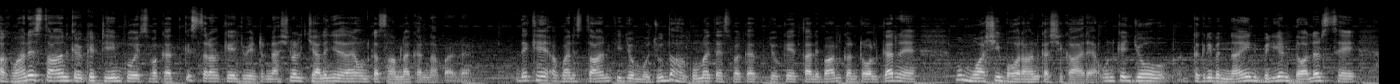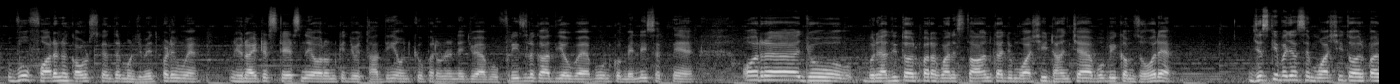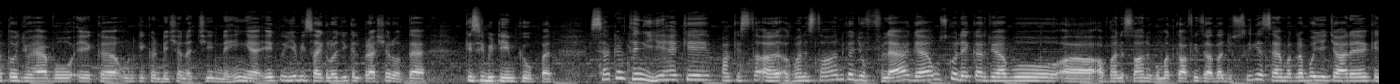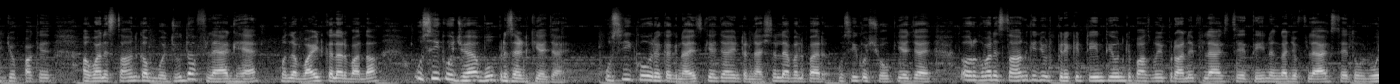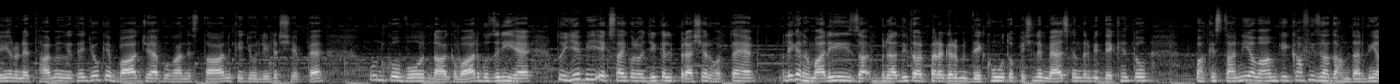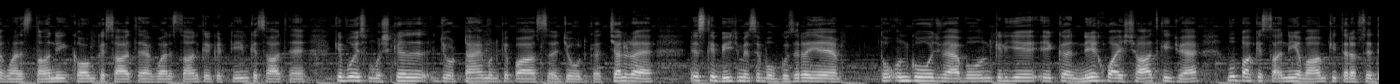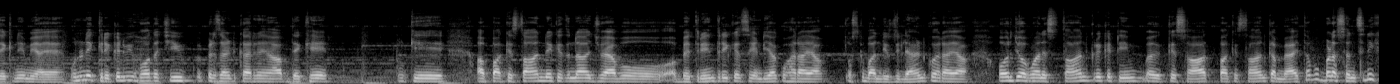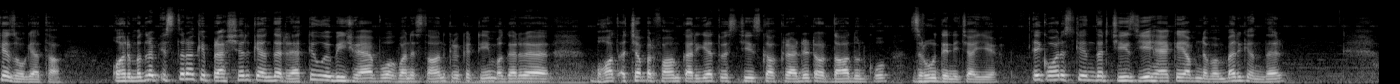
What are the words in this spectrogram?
अफ़गानिस्तान क्रिकेट टीम को इस वक्त किस तरह के जो इंटरनेशनल चैलेंजेस हैं उनका सामना करना पड़ रहा है। देखें, अफ़गानिस्तान की जो मौजूदा हुकूमत है इस वक्त, जो कि तालिबान कंट्रोल कर रहे हैं, वो मुआशी बहरान का शिकार है। उनके जो तकरीबन नाइन बिलियन डॉलर्स थे, वो फॉरेन अकाउंट्स के अंदर मुलजमद पड़े हुए हैं। यूनाइटेड स्टेट्स ने और उनके जो इतिहादी हैं, उनके ऊपर उन्होंने जो है वो फ्रीज़ लगा दिया हुआ है, वो उनको मिल नहीं सकते हैं। और, जो बुनियादी तौर पर अफ़गानिस्तान का जो मुआशी ढांचा है, वो भी कमज़ोर है। जिसकी वजह से मुआशी तौर पर तो जो है वो एक, उनकी कंडीशन अच्छी नहीं है। एक तो ये भी साइकोलॉजिकल प्रेशर होता है किसी भी टीम के ऊपर। सेकंड थिंग ये है कि पाकिस्तान अफ़गानिस्तान का जो फ्लैग है, उसको लेकर जो है वो अफ़गानिस्तान हुकूमत काफ़ी ज़्यादा जो सीरियस है। मतलब वो ये चाह रहे हैं कि जो पाकि, अफ़गानिस्तान का मौजूदा फ्लैग है मतलब वाइट कलर वाला, उसी को जो है वो प्रजेंट किया जाए। उसी को रिकगनाइज़ किया जाए इंटरनेशनल लेवल पर उसी को शो किया जाए। तो और अफ़गानिस्तान की जो क्रिकेट टीम थी, उनके पास वही पुराने फ्लैग्स थे, तीन रंगा जो फ्लैग्स थे तो वही उन्होंने थामे हुए थे, जो कि बाद जो है अफ़गानिस्तान की जो लीडरशिप है उनको वो नागवार गुजरी है। तो ये भी एक साइकोलॉजिकल प्रेशर होता है। लेकिन हमारी बुनियादी तौर पर अगर मैं देखूँ तो पिछले मैच के अंदर भी देखें तो पाकिस्तानी अवाम की काफ़ी ज़्यादा हमदर्दियाँ अफ़गानिस्तानी कौम के साथ हैं, अफ़गानिस्तान क्रिकेट टीम के साथ हैं कि वो इस मुश्किल जो टाइम उनके पास, जो उनका चल रहा है, इसके बीच में से वो गुजर रहे हैं। तो उनको जो है वो उनके लिए एक नए ख्वाहिशात की जो है वो पाकिस्तानी अवाम की तरफ़ से देखने में आया है। उन्होंने क्रिकेट भी बहुत अच्छी प्रजेंट कर रहे हैं, आप देखें। कि अब पाकिस्तान ने कितना जो है वो बेहतरीन तरीके से इंडिया को हराया, उसके बाद न्यूजीलैंड को हराया और जो अफ़गानिस्तान क्रिकेट टीम के साथ पाकिस्तान का मैच था वो बड़ा सनसनी खेज़ हो गया था। और मतलब इस तरह के प्रेशर के अंदर रहते हुए भी जो है वो अफ़गानिस्तान क्रिकेट टीम अगर बहुत अच्छा परफॉर्म कर रही है तो इस चीज़ का क्रेडिट और दाद उनको ज़रूर देनी चाहिए। एक और इसके अंदर चीज़ ये है कि अब नवंबर के अंदर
